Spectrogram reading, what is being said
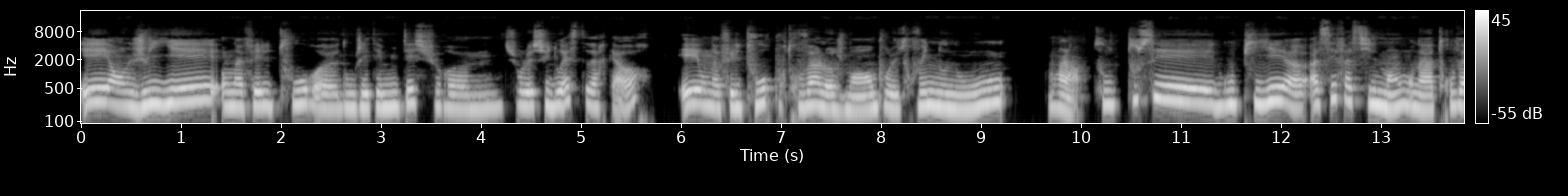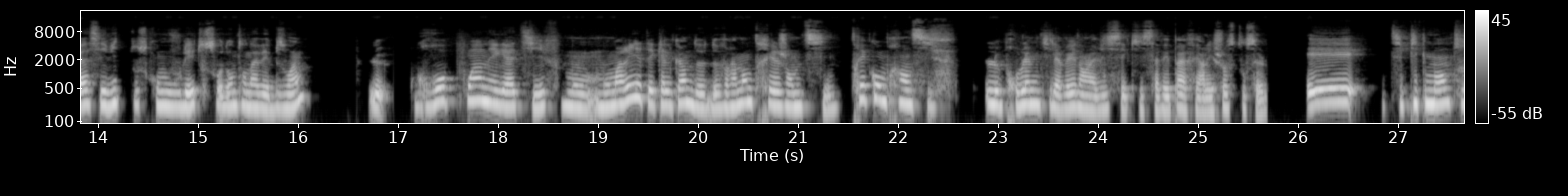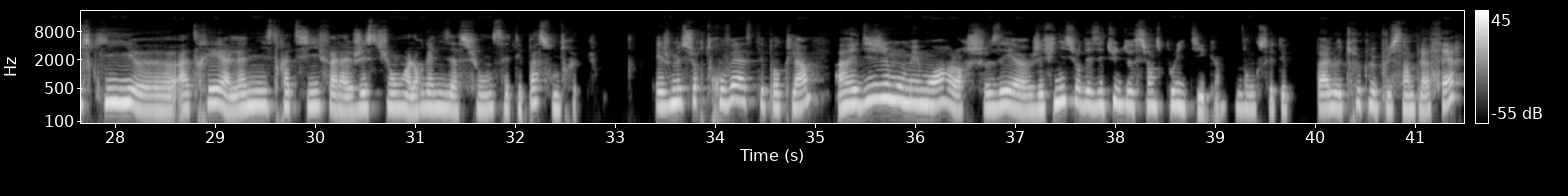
et en juillet, on a fait le tour, euh, donc j'ai été mutée sur, euh, sur le sud-ouest vers Cahors. Et on a fait le tour pour trouver un logement, pour lui trouver une nounou. Voilà, tout, tout s'est goupillé assez facilement. On a trouvé assez vite tout ce qu'on voulait, tout ce dont on avait besoin. Gros point négatif, mon, mari était quelqu'un de, de vraiment très gentil, très compréhensif. Le problème qu'il avait dans la vie, c'est qu'il savait pas faire les choses tout seul. Et typiquement tout ce qui euh, a trait à l'administratif, à la gestion, à l'organisation, c'était pas son truc. Et je me suis retrouvée à cette époque-là à rédiger mon mémoire. Alors je faisais, euh, j'ai fini sur des études de sciences politiques, hein. donc c'était pas le truc le plus simple à faire.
